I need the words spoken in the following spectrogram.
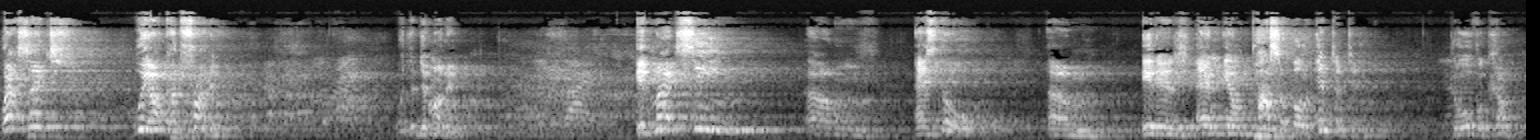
Well, since we are confronted with the demonic, it might seem um, as though um, it is an impossible entity to overcome.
